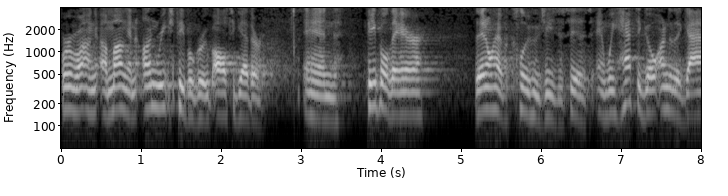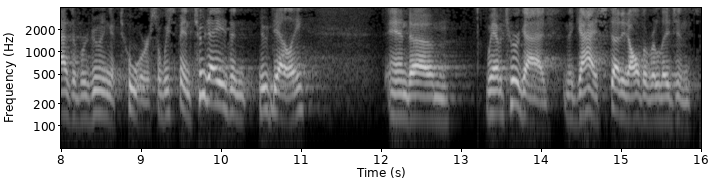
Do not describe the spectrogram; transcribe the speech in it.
we're among, among an unreached people group altogether. And people there they don't have a clue who Jesus is. And we have to go under the guise of we're doing a tour. So we spend two days in New Delhi. And um, we have a tour guide, and the guy has studied all the religions.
